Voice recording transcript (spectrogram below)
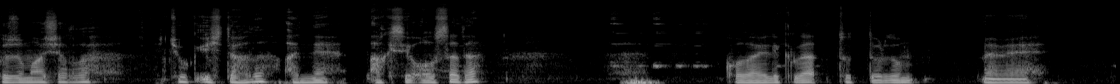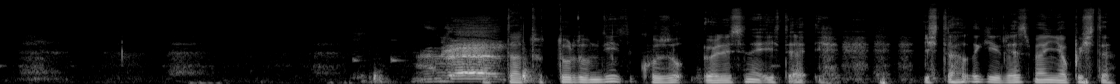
Kuzu maşallah çok iştahlı. Anne aksi olsa da kolaylıkla tutturdum memeye. Hatta tutturdum değil, kuzu öylesine işte iştahlı ki resmen yapıştı.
